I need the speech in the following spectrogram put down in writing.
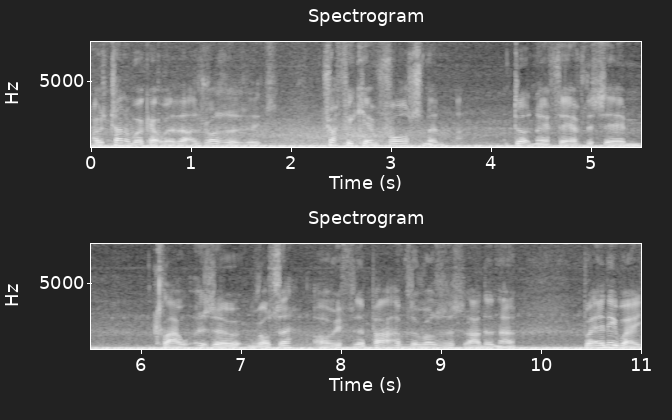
I was trying to work out whether that is Rosa's it's traffic enforcement. I don't know if they have the same clout as a Rosa or if they're part of the Rosas I don't know. But anyway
